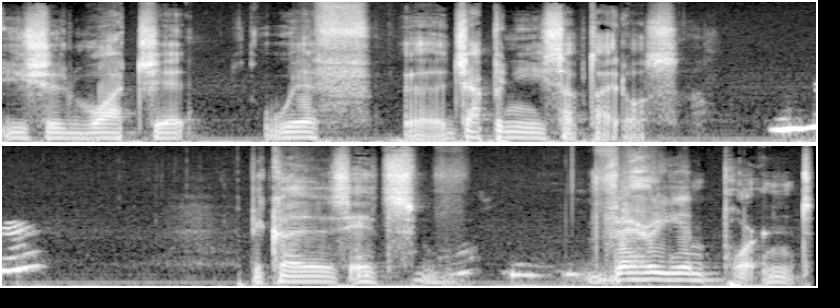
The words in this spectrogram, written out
you should watch it with uh, Japanese subtitles Mm-hmm. because it's very important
